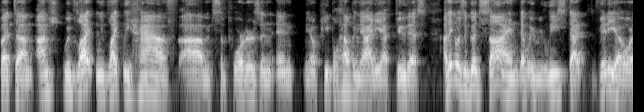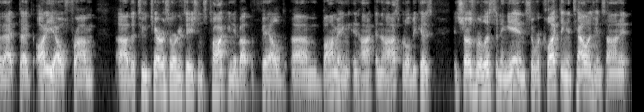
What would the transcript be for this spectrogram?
but um, I'm we've like we likely have um, supporters and and you know people helping the IDF do this. I think it was a good sign that we released that video or that, that audio from uh, the two terrorist organizations talking about the failed um, bombing in, ho- in the hospital because it shows we're listening in. So we're collecting intelligence on it.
